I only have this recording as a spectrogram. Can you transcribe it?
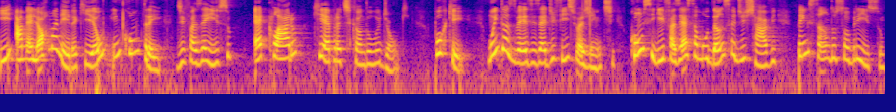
E a melhor maneira que eu encontrei de fazer isso é claro que é praticando o Lujong. Por quê? Muitas vezes é difícil a gente conseguir fazer essa mudança de chave pensando sobre isso,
